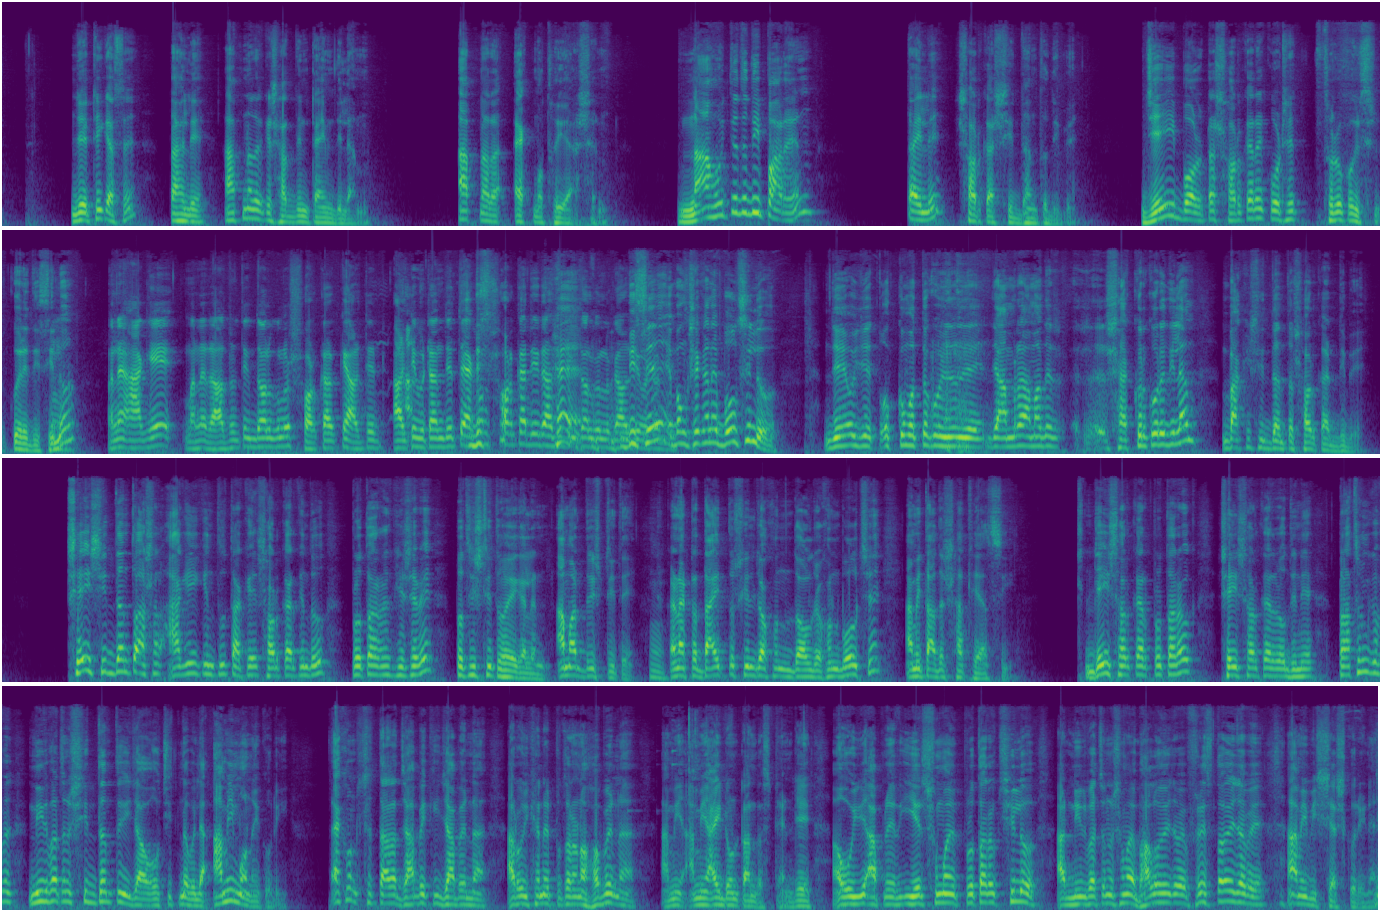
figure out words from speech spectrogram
যে ঠিক আছে তাহলে আপনাদেরকে সাত দিন টাইম দিলাম। আপনারা একমত হয়ে আসেন। না হইতে যদি পারেন তাইলে সরকার সিদ্ধান্ত দিবে। যেই বলটা সরকারের কোর্টে থ্রো করে দিছিল। মানে আগে মানে রাজনৈতিক দলগুলো সরকারকে আলটিমেটাম দিত এখন সরকারি রাজনৈতিক হ্যাঁ, দলগুলোকে দিছে এবং সেখানে বলছিল যে ওই যে ঐক্যমত্য যে আমরা আমাদের স্বাক্ষর করে দিলাম বাকি সিদ্ধান্ত সরকার দিবে। সেই সিদ্ধান্ত আসার আগেই কিন্তু তাকে সরকার কিন্তু প্রতারক হিসেবে প্রতিষ্ঠিত হয়ে গেলেন আমার দৃষ্টিতে। কারণ একটা দায়িত্বশীল যখন দল যখন বলছে আমি তাদের সাথে আছি। যেই সরকার প্রতারক সেই সরকারের অধীনে প্রাথমিকভাবে নির্বাচনের সিদ্ধান্তই যাওয়া উচিত না বলে আমি মনে করি। এখন সে তারা যাবে কি যাবে না আর ওইখানে প্রতারণা হবে না আমি আমি আই ডোন্ট আন্ডারস্ট্যান্ড যে ওই আপনার ইয়ের সময় প্রতারক ছিল আর নির্বাচনের সময় ভালো হয়ে যাবে ফ্রেস্তা হয়ে যাবে আমি বিশ্বাস করি না।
